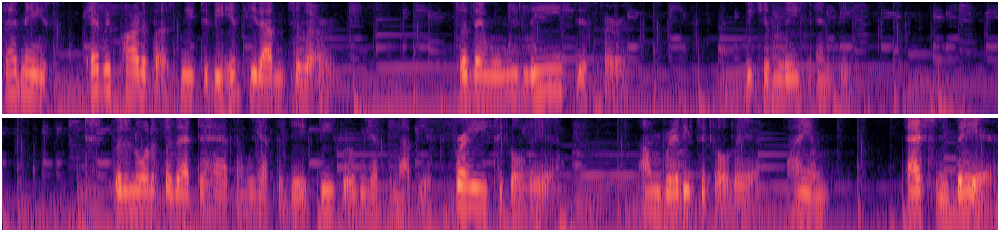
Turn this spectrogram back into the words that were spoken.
That means every part of us need to be emptied out into the earth. So then when we leave this earth, we can leave empty. But in order for that to happen, we have to dig deeper. We have to not be afraid to go there. I'm ready to go there. I am actually there,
